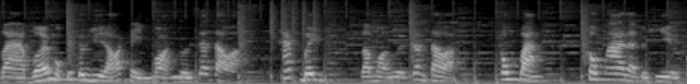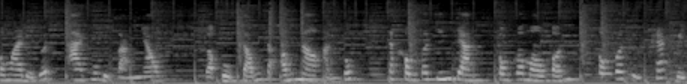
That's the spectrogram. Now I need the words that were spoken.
Và với một cái tư duy đó thì mọi người sẽ sao ạ? À? happy. Và mọi người sẽ sao ạ? À? công bằng. Không ai là được nhiều, không ai được ít, ai cũng được bằng nhau. Và cuộc sống sẽ ấm no, hạnh phúc. Sẽ không có chiến tranh, không có mâu thuẫn, không có sự khác biệt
